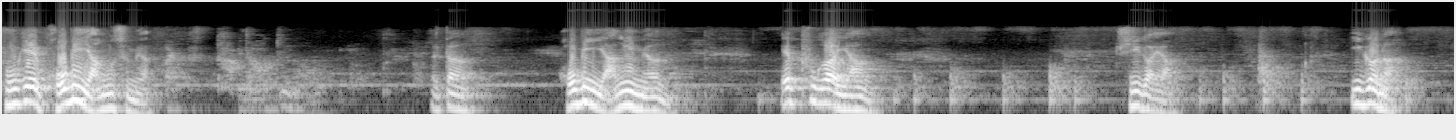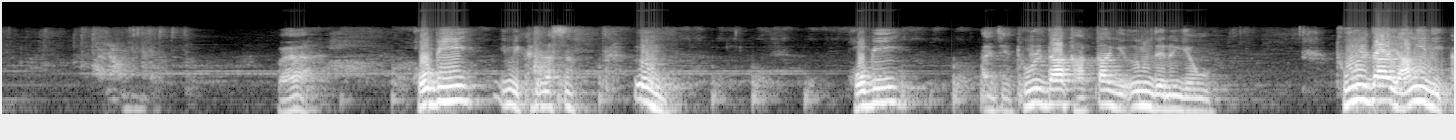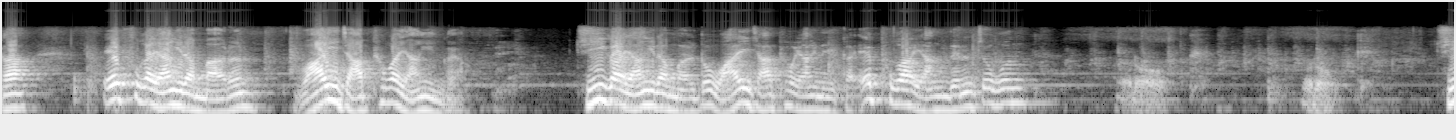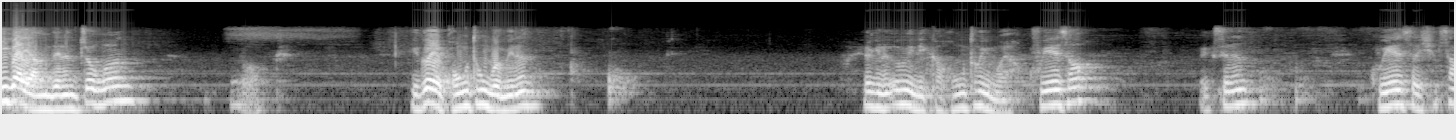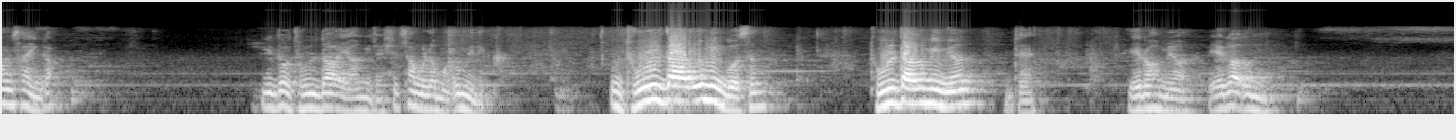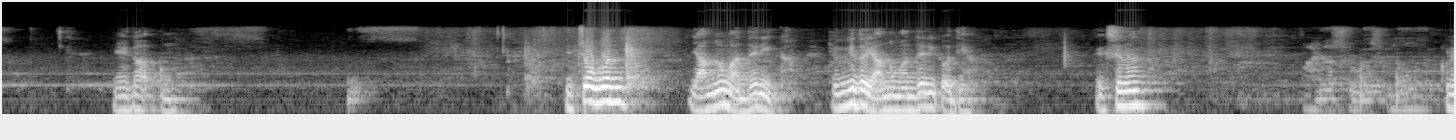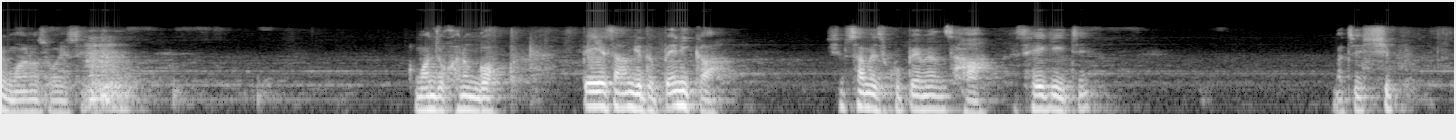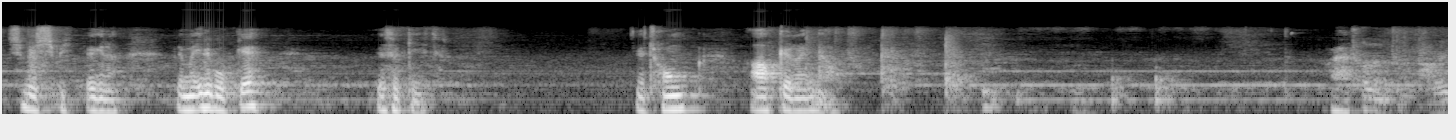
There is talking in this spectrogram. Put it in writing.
두개 곱이 양수면. 일단 곱이 양이면 F가 양, G가 양. 이거나. 왜? 곱이 이미 끝났음. 음. 곱이 아니지 둘 다 각각이 음 되는 경우 둘 다 양이니까 F가 양이란 말은 Y 좌표가 양인 거야. G가 양이란 말도 Y 좌표가 양이니까 F가 양 되는 쪽은 이렇게 이렇게 G가 양 되는 쪽은 이렇게 이거의 공통 범위는 여기는 음이니까 공통이 뭐야? 9에서 x는 9에서 13 사이인가? 이도 둘 다 양이죠. 13을 넘으면 음이니까. 그럼 둘 다 음인 것은 둘 다 음이면 이제 얘로 하면 얘가 음, 얘가 음. 이쪽은 양음 안 되니까 여기도 양음 안 되니까 어디야? x는 마이너스 5에서 그래 마이너스 5 있으니까 만족하는 거 빼서 한 개 더 빼니까 13에서 9 빼면 4 3개 있지? 맞지? 10 11, 12 여기는 빼면 7개 6개 있잖아 총 9개가 있네 왜? 저는 좀 답이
